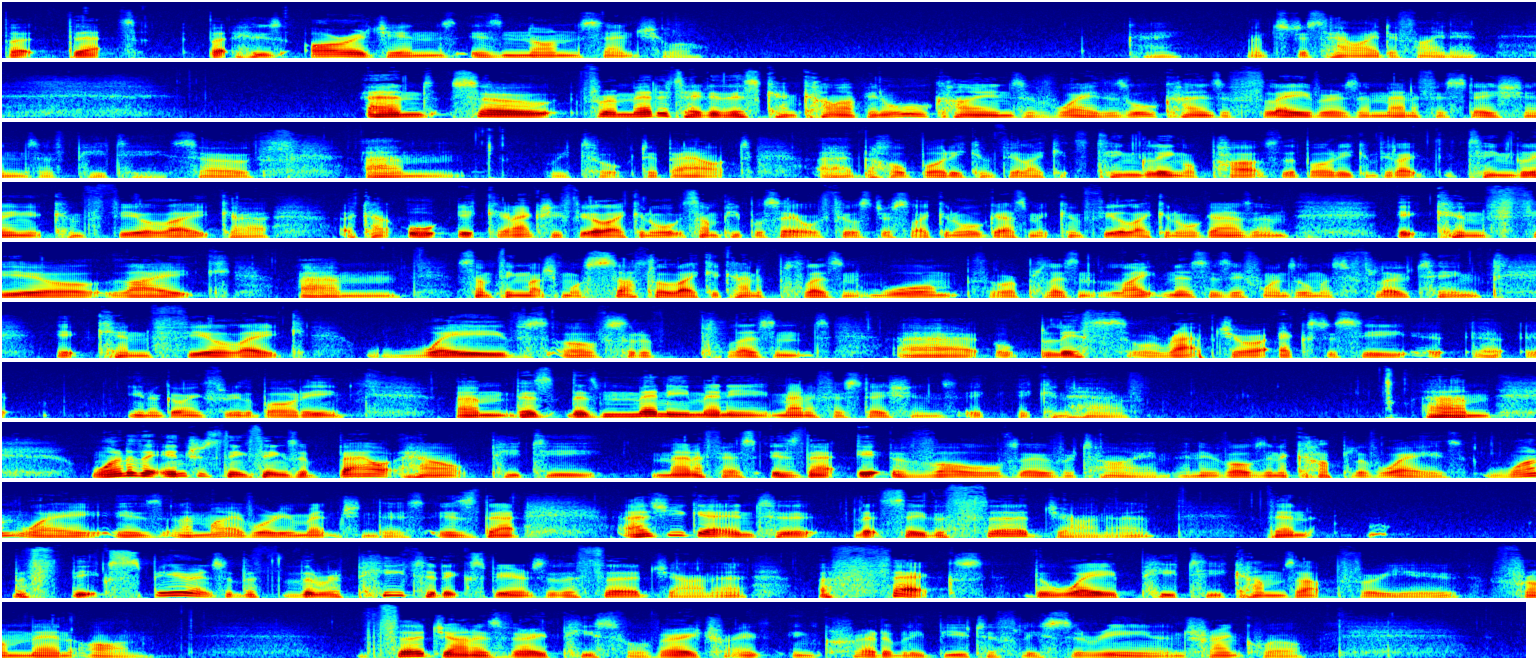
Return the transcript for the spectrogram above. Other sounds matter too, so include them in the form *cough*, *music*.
but that's but whose origins is non-sensual. Okay, that's just how I define it. And so, for a meditator, this can come up in all kinds of ways. There's all kinds of flavors and manifestations of piti. So, um, we talked about uh, the whole body can feel like it's tingling, or parts of the body can feel like tingling. It can feel like uh, a kind of, or it can actually feel like an. Or- some people say, "Oh, it feels just like an orgasm." It can feel like an orgasm. It can feel like um, something much more subtle, like a kind of pleasant warmth or a pleasant lightness, as if one's almost floating. It can feel like waves of sort of pleasant uh, or bliss or rapture or ecstasy uh, uh, you know, going through the body. Um, there's there's many many manifestations it, it can have. Um, one of the interesting things about how piti manifests is that it evolves over time and it evolves in a couple of ways. One way is, and I might have already mentioned this, is that as you get into, let's say, the third jhana, then the, the experience of the, the repeated experience of the third jhana affects the way piti comes up for you from then on. The third jhana is very peaceful, very tra- incredibly beautifully serene and tranquil.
